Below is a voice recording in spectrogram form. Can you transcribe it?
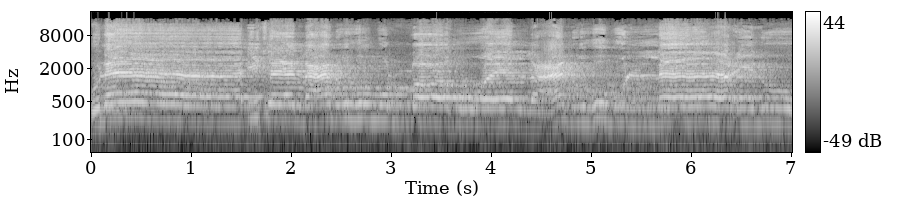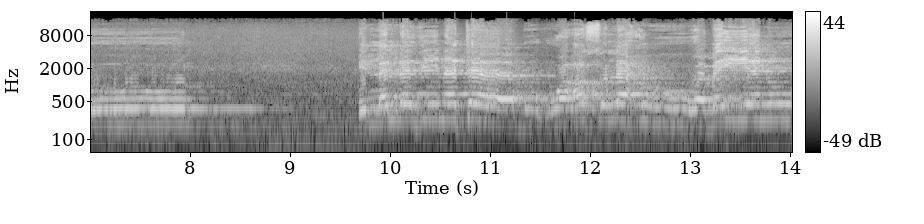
أولئك يلعنهم الله ويلعنهم اللاعنون إلا الذين تابوا وأصلحوا وبينوا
